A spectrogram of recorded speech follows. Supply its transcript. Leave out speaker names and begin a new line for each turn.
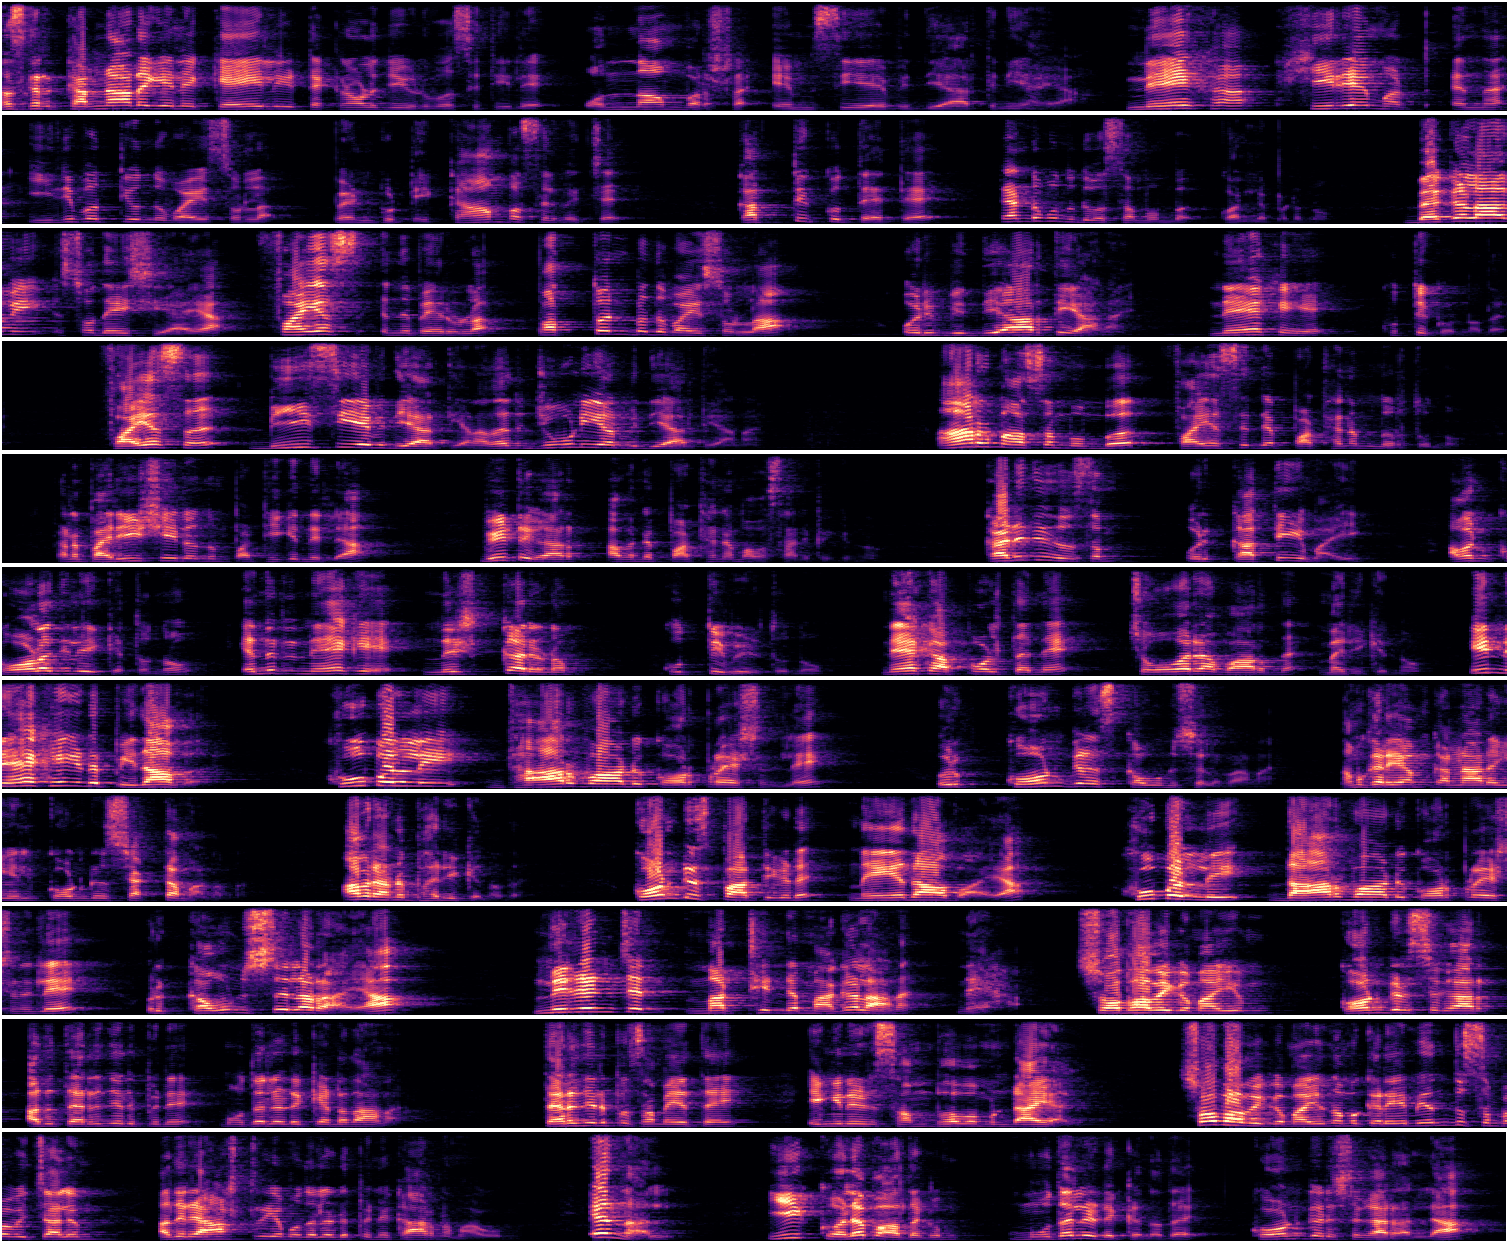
നമസ്കാരം. കർണാടകയിലെ K L E technology യൂണിവേഴ്സിറ്റിയിലെ ഒന്നാം വർഷ എം സി എ വിദ്യാർത്ഥിനിയായ നേഹ ഹിരേമഠ് എന്ന ഇരുപത്തിയൊന്ന് വയസ്സുള്ള പെൺകുട്ടി കാമ്പസിൽ വെച്ച് കത്തിക്കുത്തേറ്റ് രണ്ട് മൂന്ന് ദിവസം മുമ്പ് കൊല്ലപ്പെടുന്നു. ബഗളാവി സ്വദേശിയായ ഫയസ് എന്നു പേരുള്ള പത്തൊൻപത് വയസ്സുള്ള ഒരു വിദ്യാർത്ഥിയാണ് നേഹയെ കുത്തിക്കൊന്നത്. ഫയസ് ബി സി എ വിദ്യാർത്ഥിയാണ് അതായത് ജൂനിയർ വിദ്യാർത്ഥിയാണ്. ആറ് മാസം മുമ്പ് ഫയസിന്റെ പഠനം നിർത്തുന്നു. കാരണം പരീക്ഷയിലൊന്നും പഠിക്കുന്നില്ല. വീട്ടുകാർ അവന്റെ പഠനം അവസാനിപ്പിക്കുന്നു. കഴിഞ്ഞ ദിവസം ഒരു കത്തിയുമായി അവൻ കോളേജിലേക്ക് എത്തുന്നു. എന്നിട്ട് നേഹയെ നിഷ്കരണം കുത്തി വീഴ്ത്തുന്നു. നേഹ അപ്പോൾ തന്നെ ചോര വാർന്ന് മരിക്കുന്നു. ഈ നേഹയുടെ പിതാവ് ഹൂബള്ളി ധാർവാഡ് കോർപ്പറേഷനിലെ ഒരു കോൺഗ്രസ് കൗൺസിലറാണ്. നമുക്കറിയാം കർണാടകയിൽ കോൺഗ്രസ് ശക്തമാണെന്ന്. അവരാണ് ഭരിക്കുന്നത്. കോൺഗ്രസ് പാർട്ടിയുടെ നേതാവായ ഹുബള്ളി ധാർവാഡ് കോർപ്പറേഷനിലെ ഒരു കൗൺസിലറായ നിരഞ്ജൻ മഠിന്റെ മകളാണ് നേഹ. സ്വാഭാവികമായും കോൺഗ്രസ്സുകാർ അത് തെരഞ്ഞെടുപ്പിന് മുതലെടുക്കേണ്ടതാണ്. തെരഞ്ഞെടുപ്പ് സമയത്തെ ഇങ്ങനെയൊരു സംഭവം ഉണ്ടായാൽ സ്വാഭാവികമായും നമുക്കറിയാം എന്ത് സംഭവിച്ചാലും അത് രാഷ്ട്രീയ മുതലെടുപ്പിന് കാരണമാകും. എന്നാൽ ഈ കൊലപാതകം മുതലെടുക്കുന്നത് കോൺഗ്രസ്സുകാരല്ല.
